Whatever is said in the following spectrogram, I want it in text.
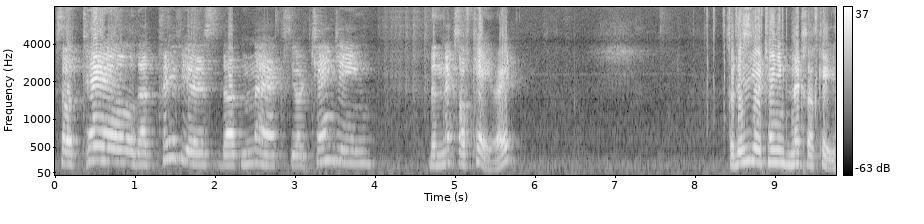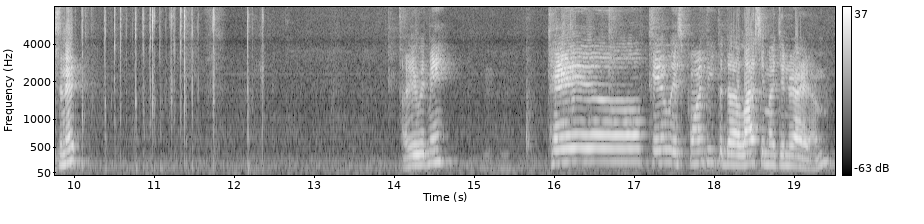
So tail that previous that next you're changing the next of k, right? So this is you're changing the next of k, isn't it? Are you with me? Tail tail is pointing to the last imaginary item.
